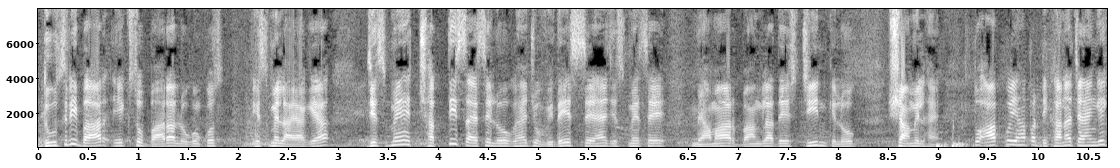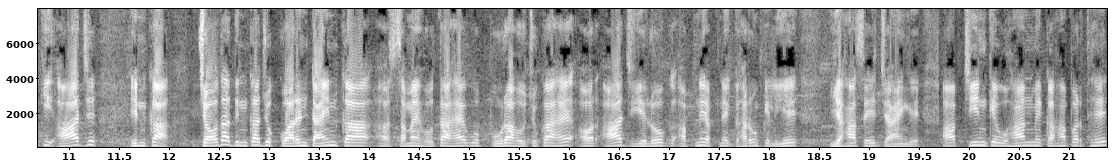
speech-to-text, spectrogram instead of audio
दूसरी बार 112 लोगों को इसमें लाया गया, जिसमें 36 ऐसे लोग हैं जो विदेश से हैं, जिसमें से म्यांमार, बांग्लादेश, चीन के लोग शामिल हैं। तो आपको यहाँ पर दिखाना चाहेंगे कि आज इनका चौदह दिन का जो क्वारंटाइन का समय होता है, वो पूरा हो चुका है और आज ये लोग अपने अपने घरों के लिए यहाँ से जाएँगे। आप चीन के वुहान में कहाँ पर थे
